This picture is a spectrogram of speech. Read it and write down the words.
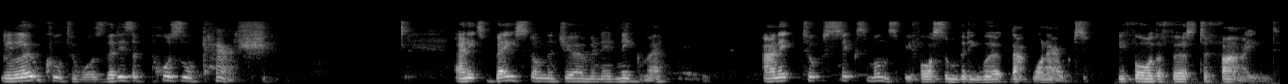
local to us that is a puzzle cache, and it's based on the German Enigma. And it took six months before somebody worked that one out, before the first to find.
